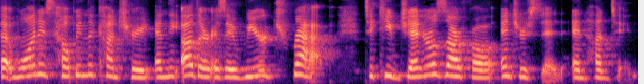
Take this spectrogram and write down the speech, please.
that one is helping the country and the other is a weird trap to keep General Zaroff interested in hunting.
